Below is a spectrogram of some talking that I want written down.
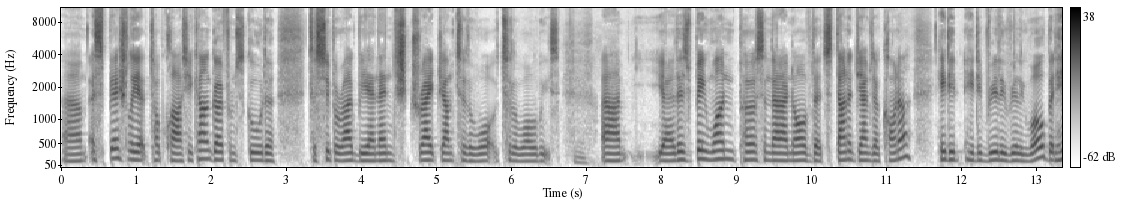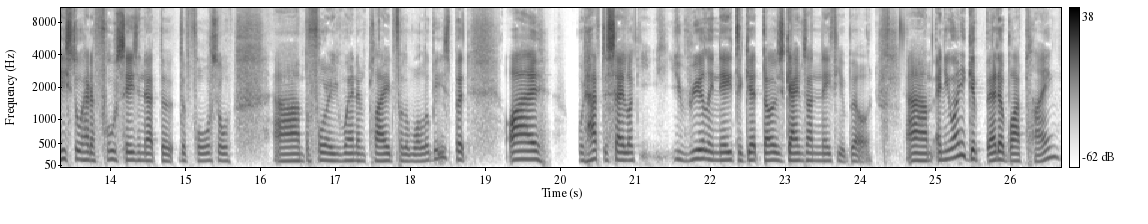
Um, especially at top class, you can't go from school to, to Super Rugby and then straight jump to the wa- to the Wallabies. Um, yeah, there's been one person that I know of that's done it. James O'Connor. He did he did really really well, but he still had a full season at the the Force or um, before he went and played for the Wallabies. But I would have to say, like, y- you really need to get those games underneath your belt, um, and you only get better by playing.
